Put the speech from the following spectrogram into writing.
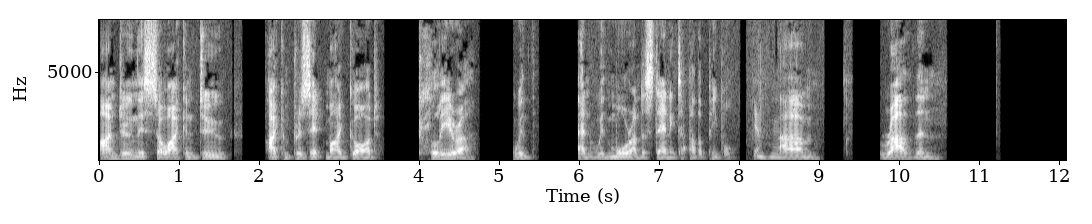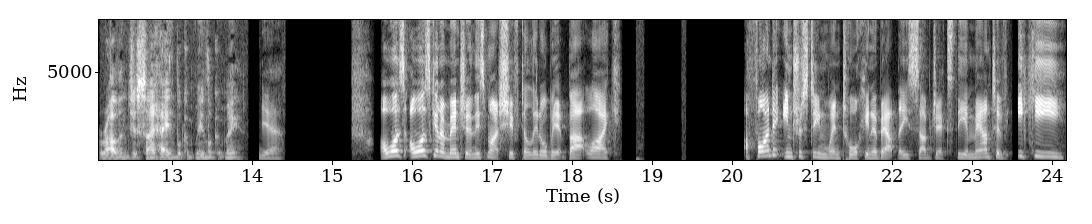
I'm doing this so I can do, I can present my God clearer with, and with more understanding to other people, Yeah. Mhm. um, rather than, rather than just say, hey, look at me, look at me. Yeah. I was I was going to mention this might shift a little bit, but like I find it interesting when talking about these subjects the amount of icky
